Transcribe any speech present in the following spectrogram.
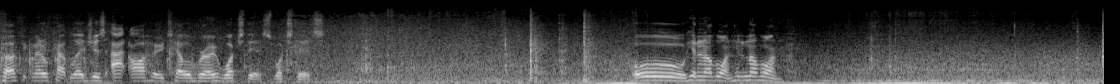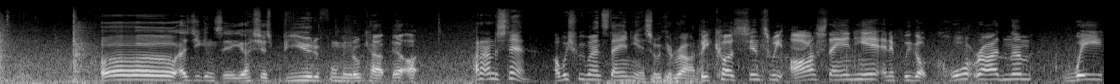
Perfect metal cap ledges at our hotel, bro. Watch this, watch this. Oh, hit another one, hit another one. Oh, as you can see, that's just beautiful metal cap. I, I don't understand. I wish we weren't staying here so we could ride. Because since we are staying here, and if we got caught riding them, we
